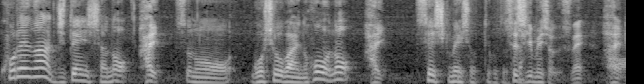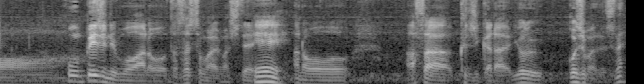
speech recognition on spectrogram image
これが自転車のはい。そのご商売の方のはい。正式名称っていうことですか？正式名称ですね。はい。ホームページにもあの出させてもらいまして、ええ。あの朝9時から夜5時までですね。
